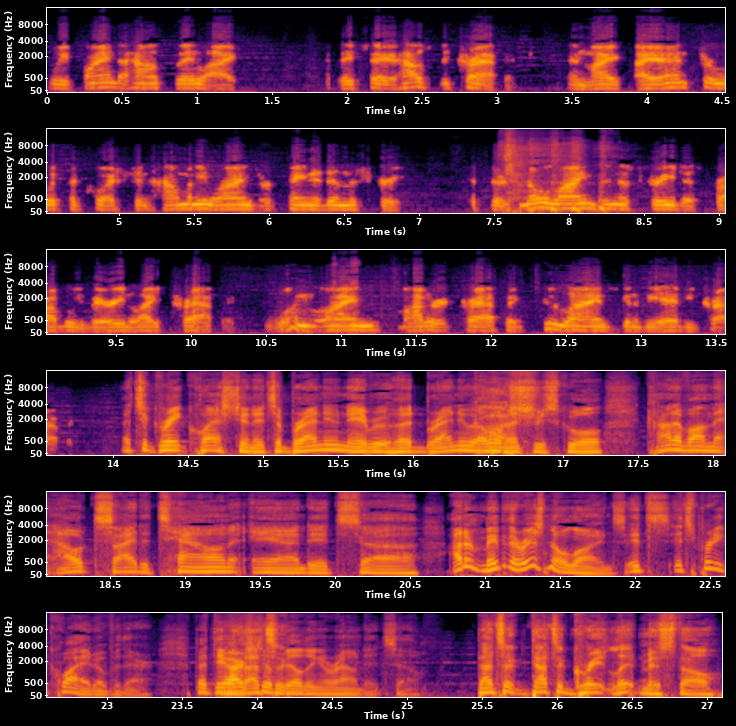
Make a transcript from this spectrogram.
we find a house they like, they say, "How's the traffic?" And my I answer with the question, "How many lines are painted in the street?" If there's no lines in the street, it's probably very light traffic. One line, moderate traffic. Two lines, going to be heavy traffic. That's a great question. It's a brand new neighborhood, brand new Gosh. elementary school, kind of on the outside of town, and it's uh, I don't maybe there is no lines. It's it's pretty quiet over there, but they well, are still a, building around it. So that's a that's a great litmus though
